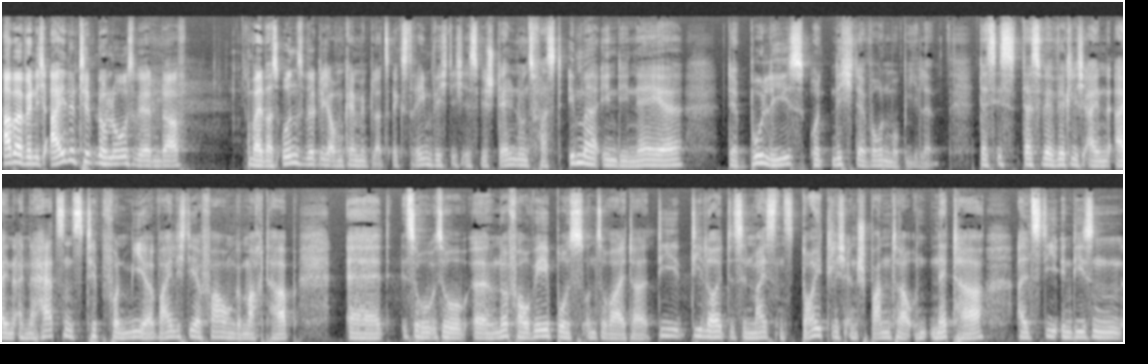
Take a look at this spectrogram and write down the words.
Aber wenn ich einen Tipp noch loswerden darf, weil was uns wirklich auf dem Campingplatz extrem wichtig ist, wir stellen uns fast immer in die Nähe der Bullis und nicht der Wohnmobile. Das ist, das wäre wirklich ein, ein, ein Herzenstipp von mir, weil ich die Erfahrung gemacht habe, äh, so, so äh, ne, VW-Bus und so weiter, die, die Leute sind meistens deutlich entspannter und netter als die in diesen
